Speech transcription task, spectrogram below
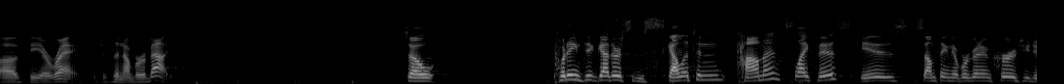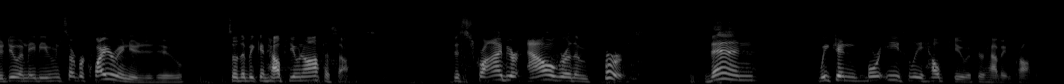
of the array, which is the number of values. So putting together some skeleton comments like this is something that we're gonna encourage you to do and maybe even start requiring you to do so that we can help you in office hours. Describe your algorithm first then we can more easily help you if you're having problems.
